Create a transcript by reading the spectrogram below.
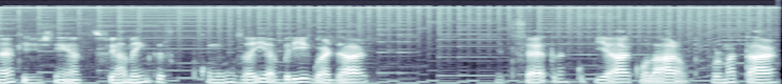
Né? Aqui a gente tem as ferramentas comuns aí, abrir, guardar, etc. Copiar, colar, formatar,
